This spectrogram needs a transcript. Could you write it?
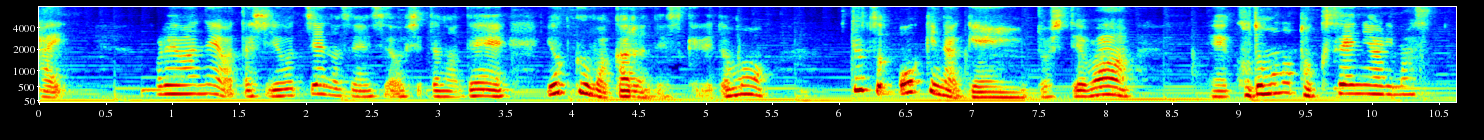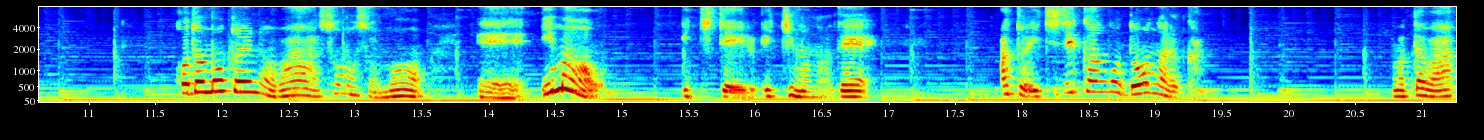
はい。これはね、私幼稚園の先生をしてたので、よくわかるんですけれども、一つ大きな原因としては、えー、子供の特性にあります。子供というのはそもそも、えー、今を生きている生き物であと1時間後どうなるか。または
